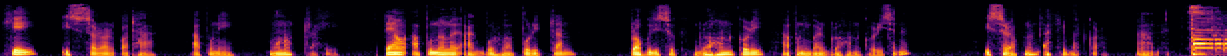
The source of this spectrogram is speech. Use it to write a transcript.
সেই ঈশ্বৰৰ কথা আপুনি মনত ৰাখি তেওঁ আপোনালৈ আগবঢ়োৱা পৰিত্ৰাণ প্ৰভু যীশুক গ্ৰহণ কৰি আপুনি বাৰু গ্ৰহণ কৰিছেনে? ঈশ্বৰে আপোনাক আশীৰ্বাদ কৰক।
